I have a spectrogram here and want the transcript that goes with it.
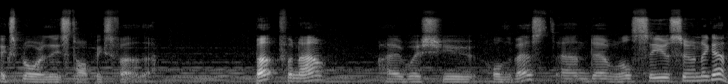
explore these topics further. But for now, I wish you all the best and uh, we'll see you soon again.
